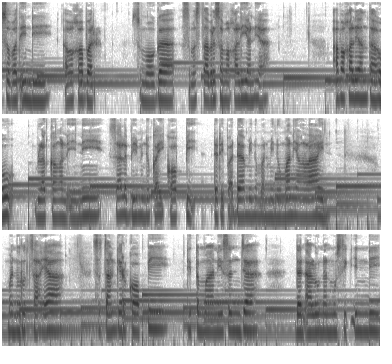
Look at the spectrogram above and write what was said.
Sobat Indi, apa kabar? Semoga semesta bersama kalian ya. Apa kalian tahu, belakangan ini saya lebih menyukai kopi daripada minuman-minuman yang lain. Menurut saya, secangkir kopi ditemani senja dan alunan musik indie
